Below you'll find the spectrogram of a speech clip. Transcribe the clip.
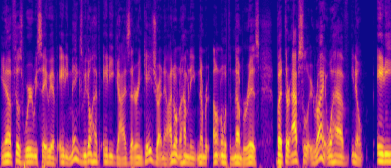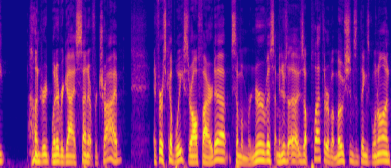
you know it feels weird we say we have 80 men because we don't have 80 guys that are engaged right now. I don't know how many number I don't know what the number is, but they're absolutely right. We'll have you know 80, 100, whatever guys sign up for Tribe. In the first couple weeks, they're all fired up. Some of them are nervous. I mean, there's a, there's a plethora of emotions and things going on.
